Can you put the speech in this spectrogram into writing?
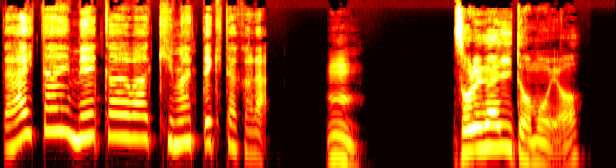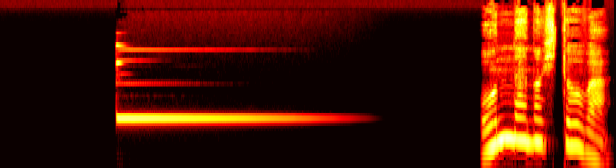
だいたいメーカーは決まってきたから。うん。それがいいと思うよ。女の人は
